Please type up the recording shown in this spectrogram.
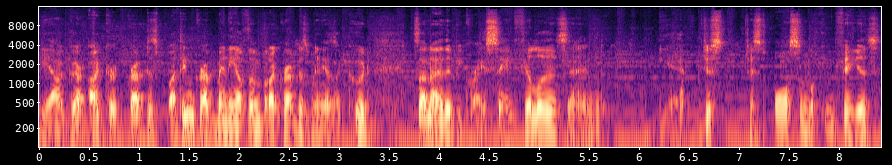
yeah, I, gra- I gra- grabbed as I didn't grab many of them, but I grabbed as many as I could because I know there'd be great scene fillers and yeah, just just awesome looking figures.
